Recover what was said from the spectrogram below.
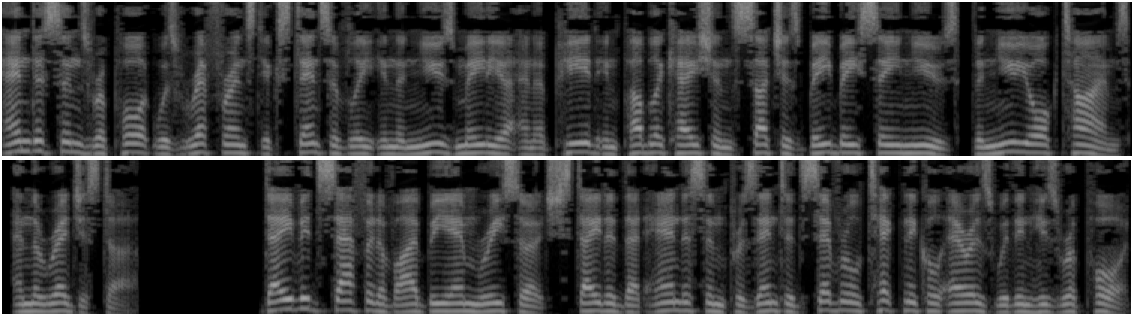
Anderson's report was referenced extensively in the news media and appeared in publications such as BBC News, The New York Times, and The Register. David Safford of IBM Research stated that Anderson presented several technical errors within his report,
